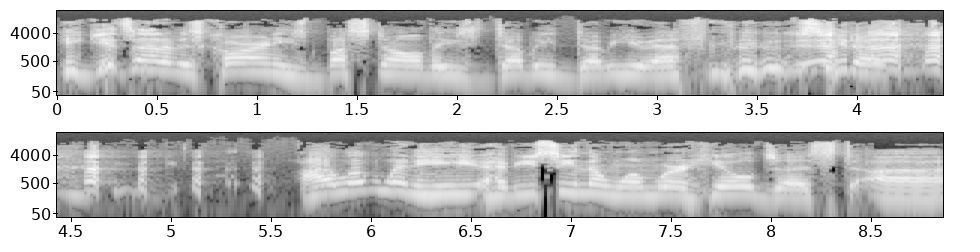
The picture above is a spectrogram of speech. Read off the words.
he gets out of his car and he's busting all these WWF moves. You know, I love when he. Have you seen the one where he'll just? uh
